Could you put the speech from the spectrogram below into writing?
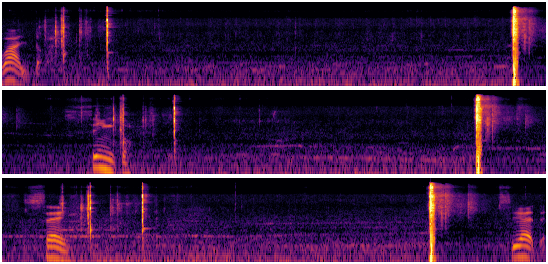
cuarto cinco. Seis. Siete.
